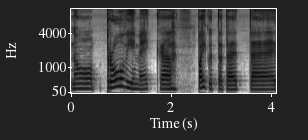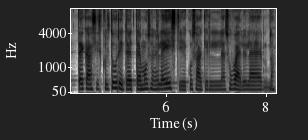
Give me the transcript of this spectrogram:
no proovime ikka paigutada, et et ega siis kultuuritöötaja, ma usun, üle Eesti kusagil suvel üle noh,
